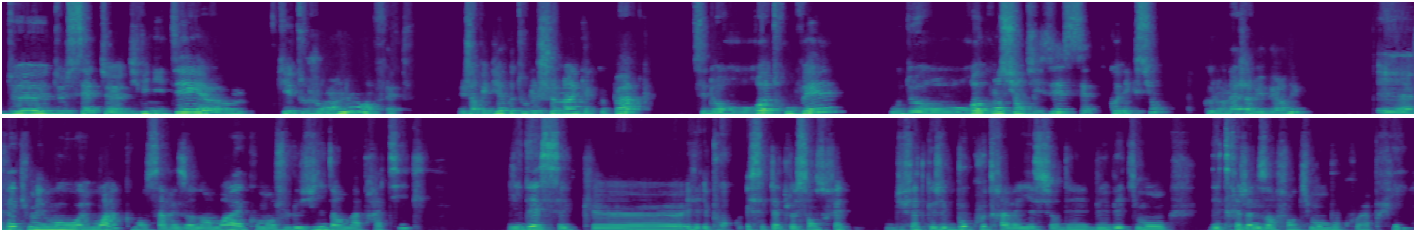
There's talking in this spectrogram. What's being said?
de, de cette divinité qui est toujours en nous, en fait. Et j'ai envie de dire que tout le chemin, quelque part, c'est de retrouver ou de reconscientiser cette connexion que l'on n'a jamais perdue. Et avec mes mots à moi, comment ça résonne en moi et comment je le vis dans ma pratique, l'idée c'est que, et, c'est peut-être le sens du fait que j'ai beaucoup travaillé sur des bébés qui m'ont, des très jeunes enfants qui m'ont beaucoup appris,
